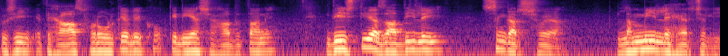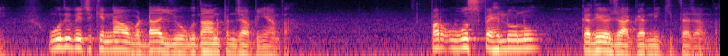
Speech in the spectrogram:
ਤੁਸੀਂ ਇਤਿਹਾਸ ਫਰੋਲ ਕੇ ਵੇਖੋ ਕਿੰਨੀਆਂ ਸ਼ਹਾਦਤਾਂ ਨੇ। ਦੇਸ਼ ਦੀ ਆਜ਼ਾਦੀ ਲਈ ਸੰਘਰਸ਼ ਹੋਇਆ, ਲੰਮੀ ਲਹਿਰ ਚੱਲੀ। ਉਹਦੇ ਵਿੱਚ ਕਿੰਨਾ ਵੱਡਾ ਯੋਗਦਾਨ ਪੰਜਾਬੀਆਂ ਦਾ। ਪਰ ਉਸ ਪਹਿਲੂ ਨੂੰ ਕਦੇ ਉਜਾਗਰ ਨਹੀਂ ਕੀਤਾ ਜਾਂਦਾ।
